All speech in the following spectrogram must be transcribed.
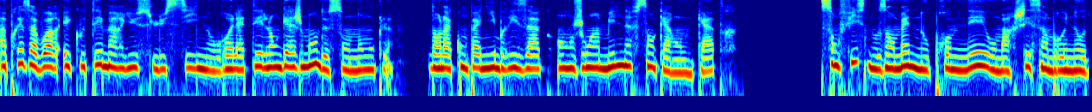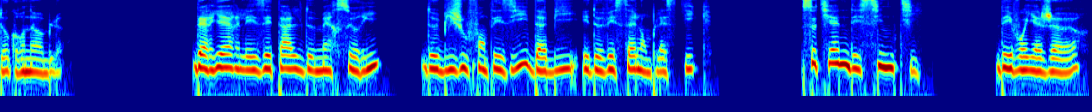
Après avoir écouté Marius Lucie nous relater l'engagement de son oncle dans la compagnie Brisac en juin 1944, son fils nous emmène nous promener au marché Saint-Bruno de Grenoble. Derrière les étals de mercerie, de bijoux fantaisie, d'habits et de vaisselle en plastique, se tiennent des Sinti, des voyageurs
